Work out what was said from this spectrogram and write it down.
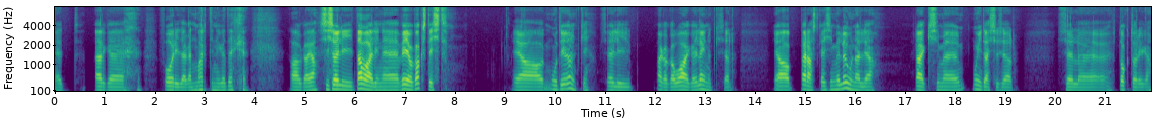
et ärge foori tagant Martiniga tehke. aga jah, siis oli tavaline VO kaksteist ja muud ei olnudki, see oli, väga kaua aega ei läinudki seal. ja pärast käisime lõunal ja rääkisime muid asju seal selle doktoriga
